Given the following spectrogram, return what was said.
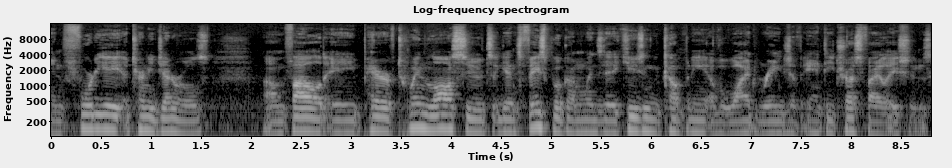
and 48 attorney generals um, filed a pair of twin lawsuits against Facebook on Wednesday, accusing the company of a wide range of antitrust violations.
